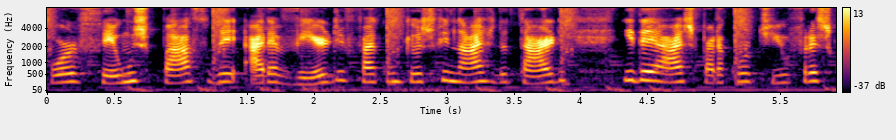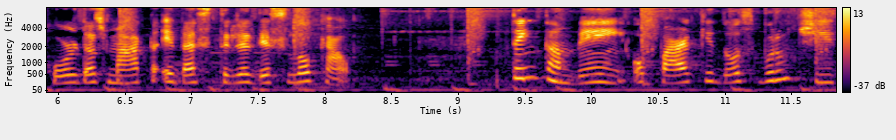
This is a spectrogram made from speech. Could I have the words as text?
por ser um espaço de área verde, faz com que os finais de tarde ideais para curtir o frescor das matas e das trilhas desse local. Tem também o Parque dos Brutis,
